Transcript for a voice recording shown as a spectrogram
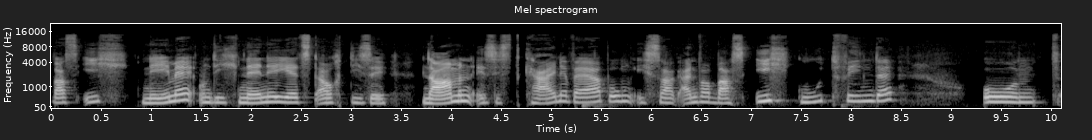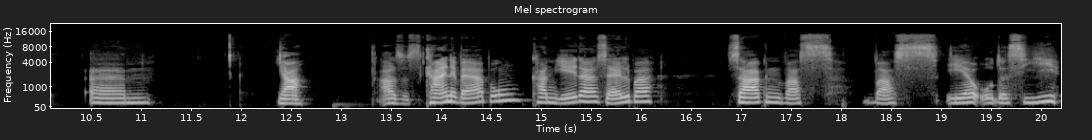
was ich nehme und ich nenne jetzt auch diese Namen. Es ist keine Werbung. Ich sage einfach, was ich gut finde. Und ähm, ja, also es ist keine Werbung, kann jeder selber sagen, was, was er oder sie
